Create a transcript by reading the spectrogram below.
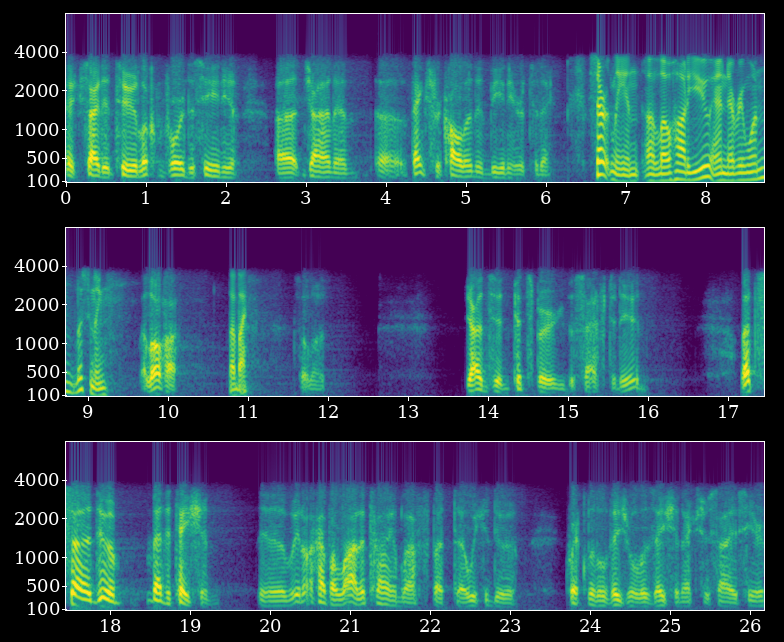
excited too. Looking forward to seeing you, uh, John, and uh, thanks for calling and being here today. Certainly, and aloha to you and everyone listening. Aloha. Bye bye. So long. John's in Pittsburgh this afternoon. Let's uh, do a meditation. Uh, we don't have a lot of time left, but uh, we can do a quick little visualization exercise here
